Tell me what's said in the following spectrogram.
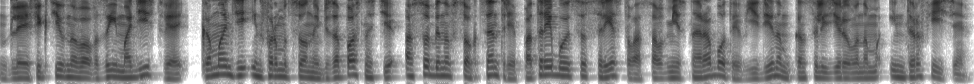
Для эффективного взаимодействия команде информационной безопасности, особенно в СОК-центре, потребуются средства совместной работы в едином консолидированном интерфейсе,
